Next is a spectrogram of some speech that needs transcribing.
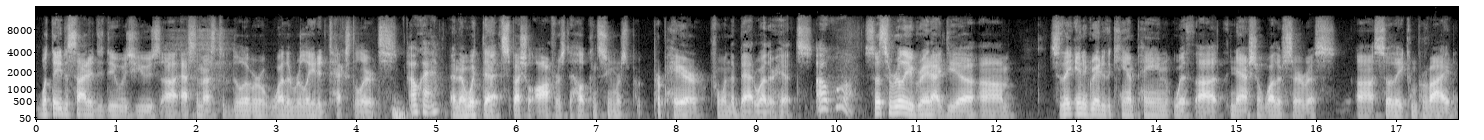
what they decided to do is use uh, SMS to deliver weather-related text alerts, okay and then with that, special offers to help consumers p- prepare for when the bad weather hits. oh cool So that's a really a great idea. Um, so they integrated the campaign with uh, National Weather Service, uh, so they can provide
